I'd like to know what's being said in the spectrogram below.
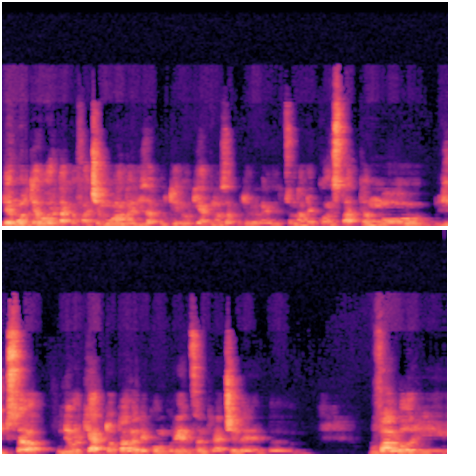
de multe ori, dacă facem o analiză a culturii, o diagnoză a culturii organizaționale, constatăm o lipsă, uneori chiar totală, de congruență între acele uh, valori,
